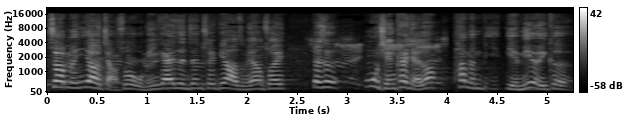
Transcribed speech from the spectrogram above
专门要讲说我们应该认真催票，怎么样催？但是目前看起来说，他们也没有一个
